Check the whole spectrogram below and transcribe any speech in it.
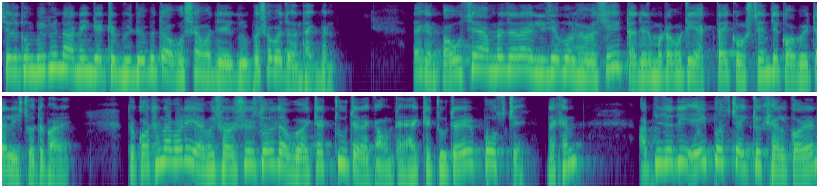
সেরকম বিভিন্ন আর্নিং রিলেটেড ভিডিও পেতে অবশ্যই আমাদের এই গ্রুপে সবাই জয়েন থাকবেন। দেখেন পাউচে আমরা যারা এলিজিবল হয়েছি তাদের মোটামুটি একটাই কোয়েশ্চেন যে কবে এটা লিস্ট হতে পারে। তো কথা না বাড়ি আমি সরাসরি চলে যাব একটা টুইটার অ্যাকাউন্টে। একটা টুইটারের পোস্টে। দেখেন আপনি যদি এই পোস্টটা একটু খেয়াল করেন,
